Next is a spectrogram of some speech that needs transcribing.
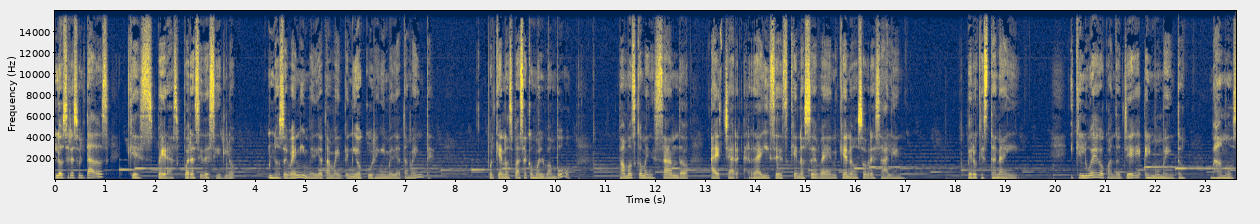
los resultados que esperas, por así decirlo, no se ven inmediatamente ni ocurren inmediatamente. Porque nos pasa como el bambú. Vamos comenzando a echar raíces que no se ven, que no sobresalen pero que están ahí. Y que luego cuando llegue el momento vamos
